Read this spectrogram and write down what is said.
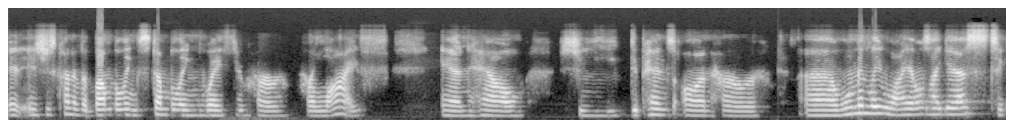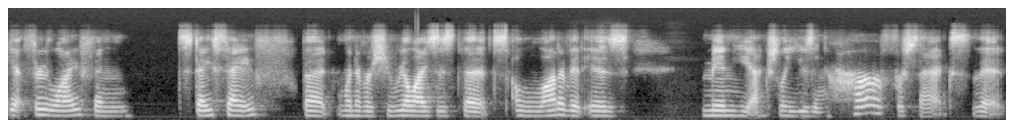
it, it's just kind of a bumbling stumbling way through her her life and how she depends on her uh, womanly wiles i guess to get through life and stay safe. But whenever she realizes that a lot of it is men actually using her for sex that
